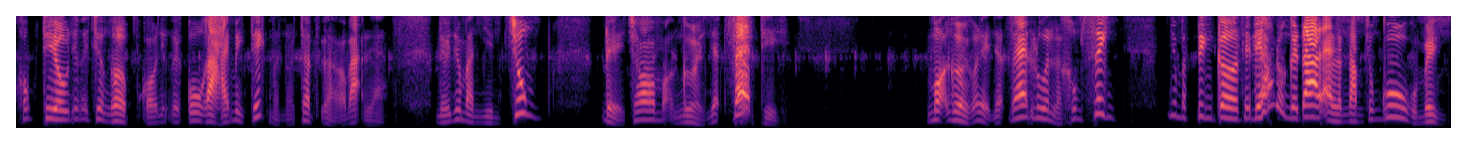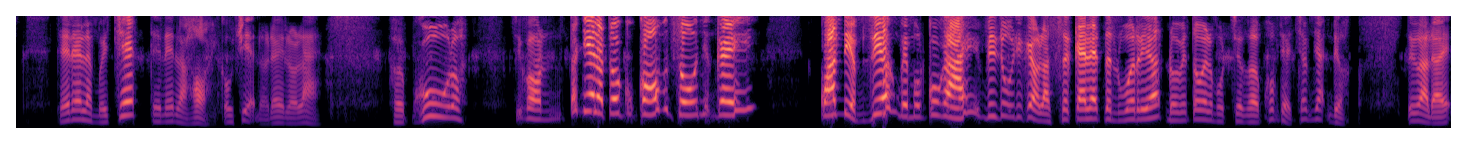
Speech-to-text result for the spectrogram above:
Không thiếu những cái trường hợp có những cái cô gái mình thích mà nói thật là các bạn là nếu như mà nhìn chung để cho mọi người nhận xét thì mọi người có thể nhận xét luôn là không xinh. Nhưng mà tình cờ thế đéo được người ta lại là nằm trong gu của mình. Thế nên là mới chết. Thế nên là hỏi câu chuyện ở đây nó là hợp gu thôi. Chứ còn tất nhiên là tôi cũng có một số những cái quan điểm riêng về một cô gái. Ví dụ như kiểu là skeleton warrior. Đối với tôi là một trường hợp không thể chấp nhận được. Tức là đấy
